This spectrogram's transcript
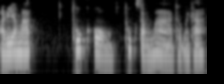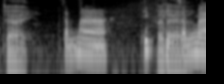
อริยมรรคทุกองค์ ทุกสัมมาถูกไหมคะใช่สัมมาทิฏฐิสัมมา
